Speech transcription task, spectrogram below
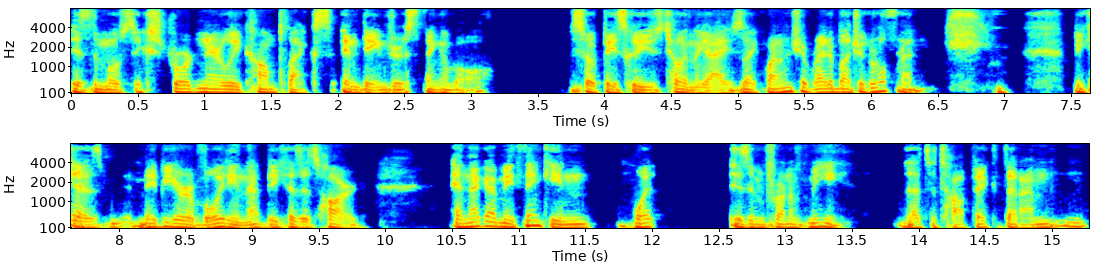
is the most extraordinarily complex and dangerous thing of all. So basically, he's telling the guy, he's like, why don't you write about your girlfriend? because maybe you're avoiding that because it's hard. And that got me thinking, what is in front of me? That's a topic that I'm,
